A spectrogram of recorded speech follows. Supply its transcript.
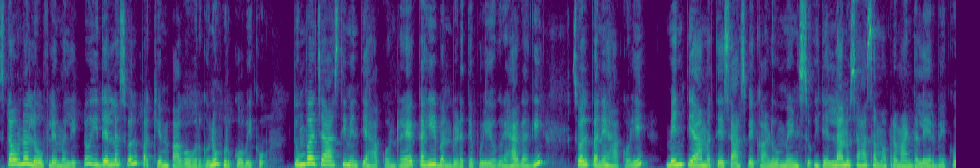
ಸ್ಟವ್ನ ಲೋ ಫ್ಲೇಮಲ್ಲಿಟ್ಟು ಇದೆಲ್ಲ ಸ್ವಲ್ಪ ಕೆಂಪಾಗೋವರೆಗೂ ಹುರ್ಕೋಬೇಕು. ತುಂಬ ಜಾಸ್ತಿ ಮೆಂತ್ಯ ಹಾಕ್ಕೊಂಡ್ರೆ ಕಹಿ ಬಂದುಬಿಡುತ್ತೆ ಪುಳಿಯೋಗರೆ. ಹಾಗಾಗಿ ಸ್ವಲ್ಪನೇ ಹಾಕ್ಕೊಳ್ಳಿ ಮೆಂತ್ಯ ಮತ್ತು ಸಾಸಿವೆ ಕಾಳು, ಮೆಣಸು ಇದೆಲ್ಲನೂ ಸಹ ಸಮ ಪ್ರಮಾಣದಲ್ಲೇ ಇರಬೇಕು.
